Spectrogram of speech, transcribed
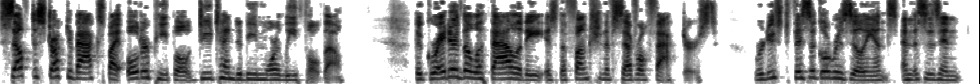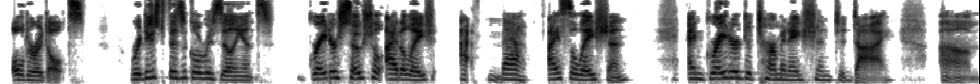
Self-destructive acts by older people do tend to be more lethal though the greater the lethality is the function of several factors reduced physical resilience, and this is in older adults, reduced physical resilience, greater social isolation, and greater determination to die. Um,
